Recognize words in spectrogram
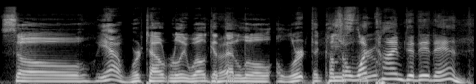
So, yeah, worked out really well. Get Good. that little alert that comes through. So what through. time did it end?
